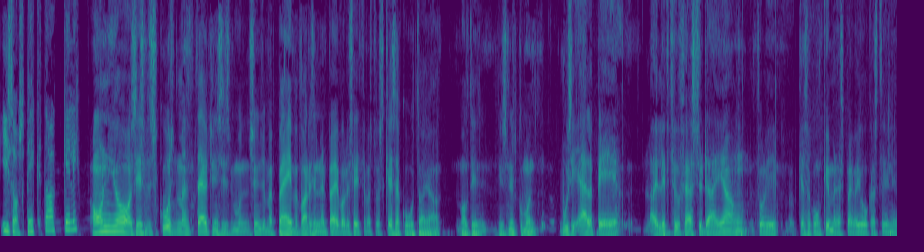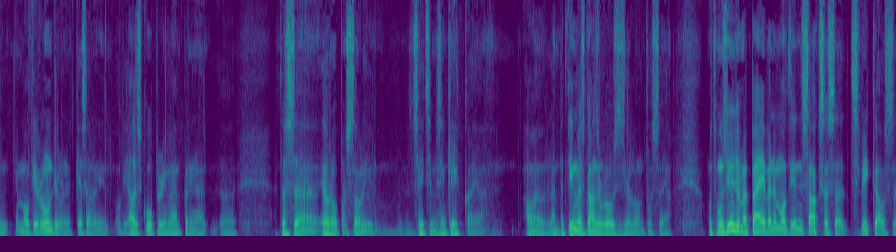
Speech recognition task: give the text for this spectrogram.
iso spektaakkeli. On joo, siis mä täytin siis mun syntymäpäivä, varsinainen päivä oli 17. kesäkuuta ja me oltiin, siis nyt kun mun uusi LP I Live Too Fast to Die Young tuli kesäkuun 10. päivä julkaistiin niin, ja me oltiin rundilla nyt kesällä, niin oltiin Alice Cooperin lämpärinä äh, tässä Euroopassa oli seitsemisen keikkaa ja lämpättiin myös Guns N' Roses ja Lontoossa ja mutta mun syntymäpäivänä me oltiin Saksassa, Zwickaussa,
